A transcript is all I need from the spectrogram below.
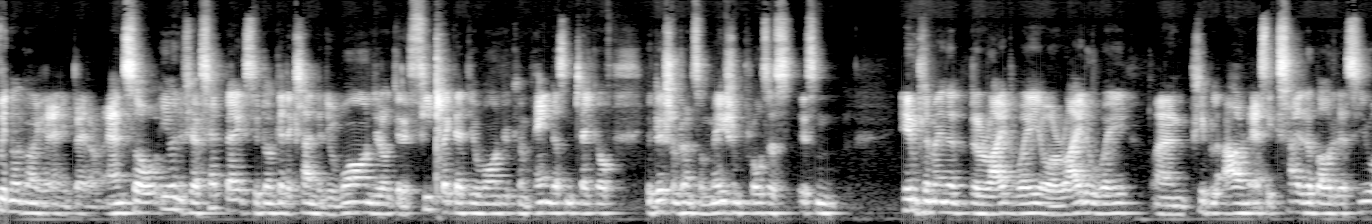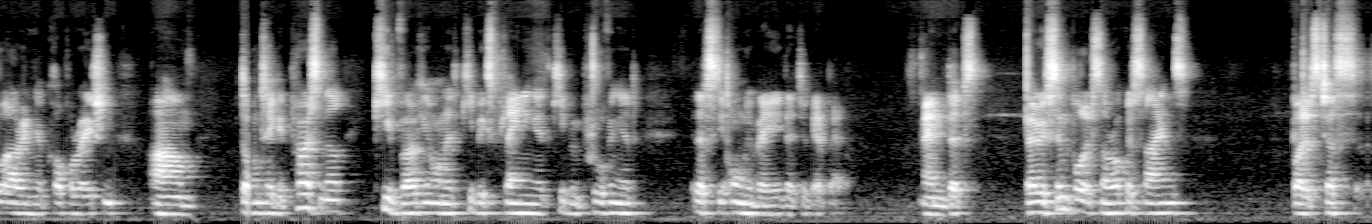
we're not going to get any better. And so even if you have setbacks, you don't get a client that you want, you don't get a feedback that you want, your campaign doesn't take off, your digital transformation process isn't implemented the right way or right away, and people aren't as excited about it as you are in your corporation, um, don't take it personal. Keep working on it, keep explaining it, keep improving it. That's the only way that you get better. And that's very simple, it's not rocket science but it's just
